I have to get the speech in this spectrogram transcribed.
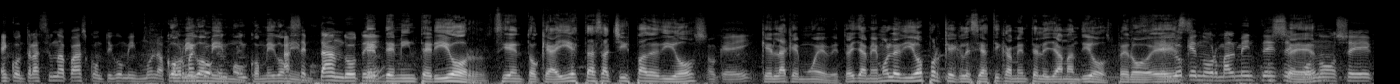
encontraste una paz contigo mismo, la conmigo forma mismo, conmigo mismo. aceptándote. Desde mi interior siento que ahí está esa chispa de Dios Ok. que es la que mueve. Entonces llamémosle Dios porque eclesiásticamente le llaman Dios, pero es, Es, lo que normalmente se conoce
